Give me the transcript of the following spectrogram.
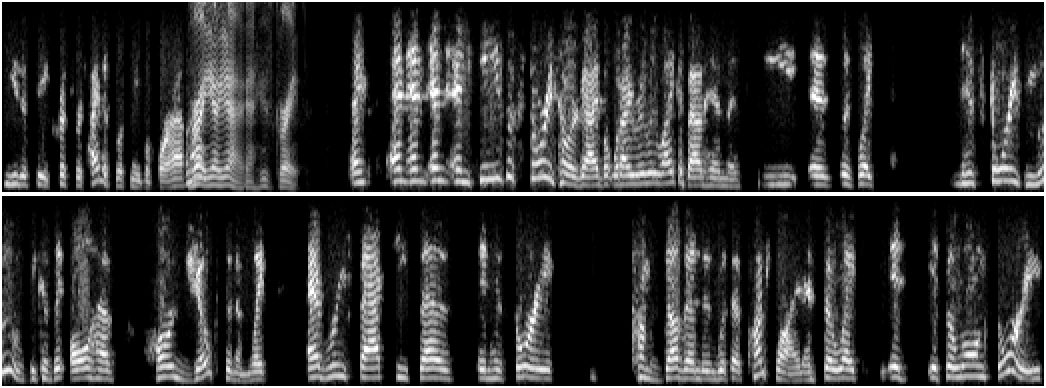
you to see Christopher Titus with me before, haven't right, I? Right, yeah, yeah, yeah. He's great and, and and and and he's a storyteller guy. But what I really like about him is he is is like his stories move because they all have hard jokes in them. Like every fact he says in his story comes dove ended with a punchline, and so like it it's a long story,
